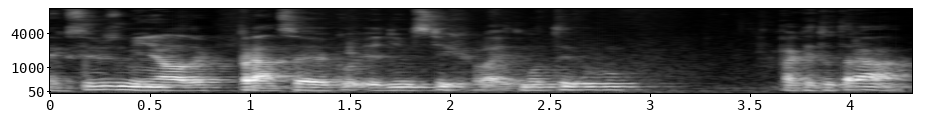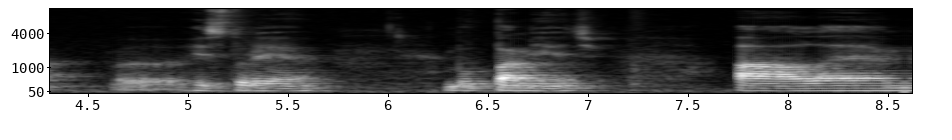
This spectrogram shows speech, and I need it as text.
Jak jsi už zmínila, tak práce je jako jedním z těch leitmotivů. Pak je to teda uh, historie, nebo paměť, ale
